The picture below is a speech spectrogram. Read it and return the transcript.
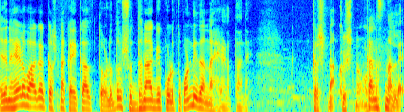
ಇದನ್ನು ಹೇಳುವಾಗ ಕೃಷ್ಣ ಕೈಕಾಲು ತೊಳೆದು ಶುದ್ಧನಾಗಿ ಕುಳಿತುಕೊಂಡು ಇದನ್ನು ಹೇಳ್ತಾನೆ. ಕೃಷ್ಣ. ಕೃಷ್ಣ, ಕನಸಿನಲ್ಲೇ.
